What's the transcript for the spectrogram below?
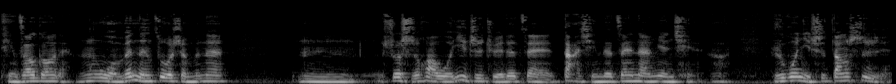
挺糟糕的。嗯，我们能做什么呢？嗯，说实话，我一直觉得在大型的灾难面前啊，如果你是当事人。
